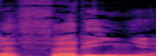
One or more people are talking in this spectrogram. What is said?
a farinha.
